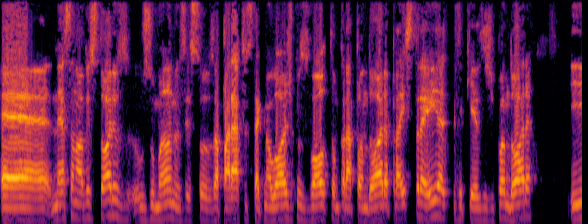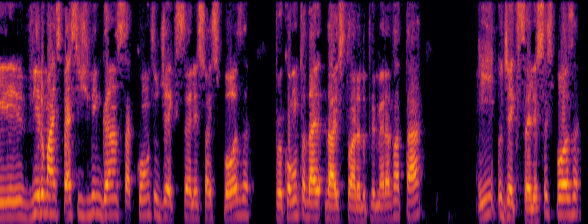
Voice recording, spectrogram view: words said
É, nessa nova história, os, os, humanos e seus aparatos tecnológicos voltam para Pandora para extrair as riquezas de Pandora e vira uma espécie de vingança contra o Jake Sully e sua esposa, por conta da, da história do primeiro Avatar. E o Jake Sully e sua esposa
